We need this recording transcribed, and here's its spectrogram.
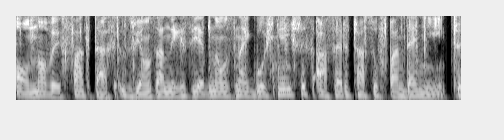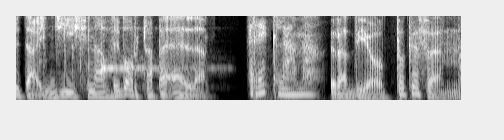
O nowych faktach związanych z jedną z najgłośniejszych afer czasów pandemii czytaj dziś na wyborcza.pl. Reklama. Radio TOK FM.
